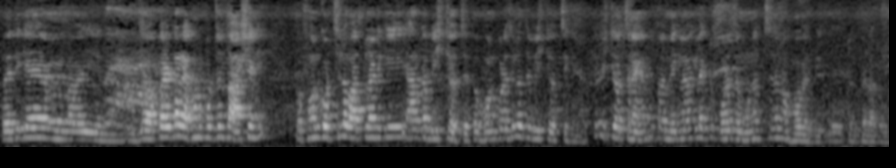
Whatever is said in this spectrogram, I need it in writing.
তো এদিকে ওই যে অপারেটর এখনও পর্যন্ত আসেনি, তো ফোন করছিল বাতলা নাকি হালকা বৃষ্টি হচ্ছে। তো ফোন করেছিল যে বৃষ্টি হচ্ছে কিনা। তো বৃষ্টি হচ্ছে না এখানে তবে মেঘলা মেঘলা একটু পড়েছে, মনে হচ্ছে যেন হবে একটু বেলা করে।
